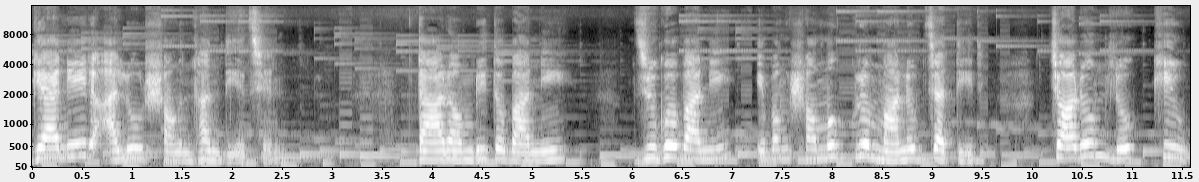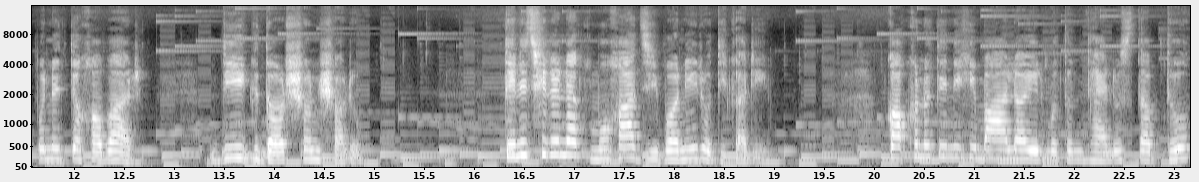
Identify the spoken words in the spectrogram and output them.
জ্ঞানের আলোর সন্ধান দিয়েছেন। তার অমৃত বাণী যুগবাণী এবং সমগ্র মানব জাতির চরম লক্ষ্যে উপনীত হবার দিক দর্শন স্বরূপ। তিনি ছিলেন এক মহা জীবনের অধিকারী। কখনো তিনি হিমালয়ের মতন ধ্যানস্তব্ধ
